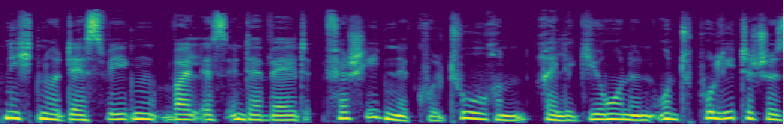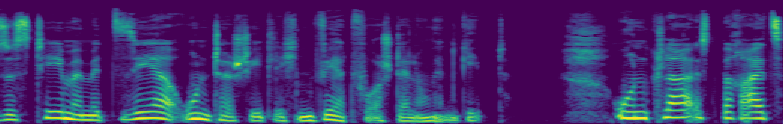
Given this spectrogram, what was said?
nicht nur deswegen, weil es in der Welt verschiedene Kulturen, Religionen und politische Systeme mit sehr unterschiedlichen Wertvorstellungen gibt. Unklar ist bereits,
